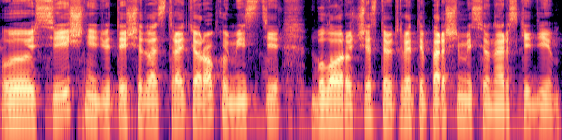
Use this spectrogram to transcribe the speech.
У січні 2023 року в місті було урочисто відкритий перший місіонерський дім.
